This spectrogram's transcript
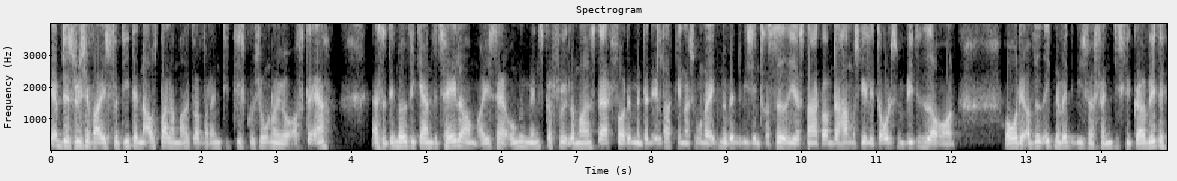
Jamen, det synes jeg faktisk, fordi den afspejler meget godt, hvordan de diskussioner jo ofte er. Altså det er noget, vi gerne vil tale om, og især unge mennesker føler meget stærkt for det, men den ældre generation er ikke nødvendigvis interesseret i at snakke om det, har måske lidt dårlig samvittighed over, over det, og ved ikke nødvendigvis, hvad fanden de skal gøre ved det.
